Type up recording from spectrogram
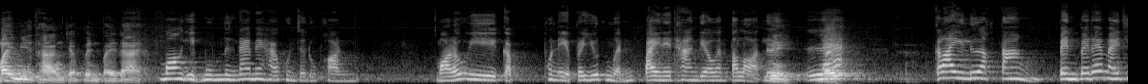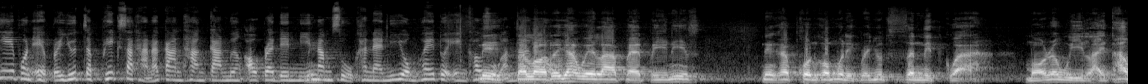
ไม่มีทางจะเป็นไปได้ มองอีกมุมหนึ่งได้ไหมคะ คุณจตุพรหมอระวีกับพลเอกประยุทธ์เหมือนไปในทางเดียวกันตลอดเลนี่ยในและใกล้เลือกตั้ง เป็นไปได้ไหมที่พลเอกประยุทธ์จะพลิกสถานการณ์ทางการเมืองเอาประเด็นนี้นำสู่คะแนนนิยมให้ตัวเองเข้านี่สู่อำนาจตลอดต่ระยะเวลา 8 ปีนี้เนี่ยครับคนของพลเอกประยุทธ์สนิทกว่า หมอระวีหลายเท่า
